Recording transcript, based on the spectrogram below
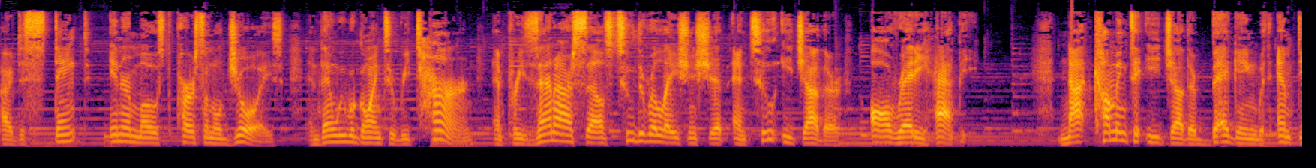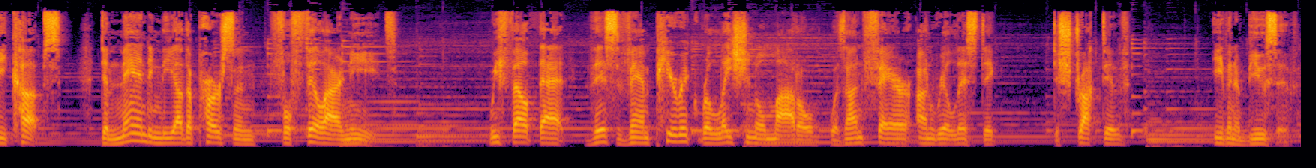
our distinct innermost personal joys, and then we were going to return and present ourselves to the relationship and to each other already happy. Not coming to each other begging with empty cups, demanding the other person fulfill our needs. We felt that this vampiric relational model was unfair, unrealistic, destructive, even abusive.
